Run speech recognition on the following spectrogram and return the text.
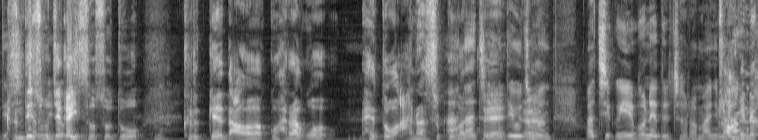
근데 시청률이 소재가. 있었어도 네. 그렇게 나와 갖고 하라고 해도 안 왔을 것 안 같아. 하지. 근데 요즘은 예. 마치 그 일본 애들처럼 아니면 자기네- 한국,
